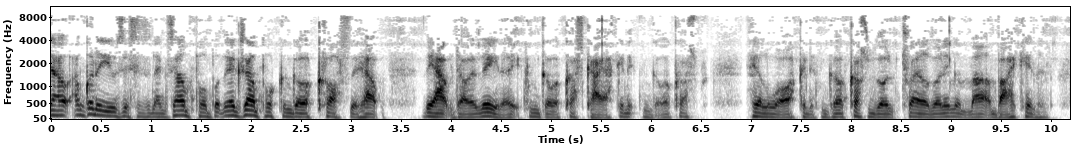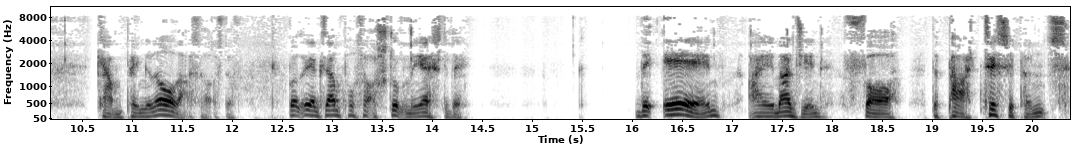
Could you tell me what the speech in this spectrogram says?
Now, I'm going to use this as an example, but the example can go across the out, the outdoor arena. It can go across kayaking, it can go across hill walking, it can go across run, trail running and mountain biking and camping and all that sort of stuff. But the example sort of struck me yesterday. The aim, I imagine, for the participants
